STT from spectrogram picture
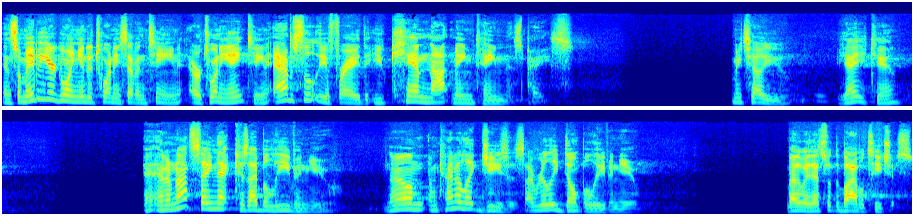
And so maybe you're going into 2017 or 2018 absolutely afraid that you cannot maintain this pace. Let me tell you, yeah, you can. And, and I'm not saying that because I believe in you. No, I'm, I'm kind of like Jesus. I really don't believe in you. By the way, that's what the Bible teaches.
